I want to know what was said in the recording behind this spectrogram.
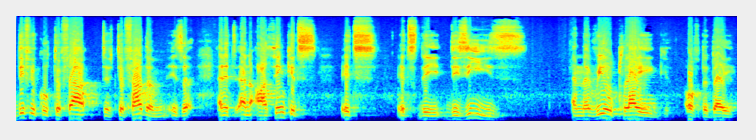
difficult to, to, to fathom is, a, and, it, and I think it's, it's it's the disease and the real plague of the day.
